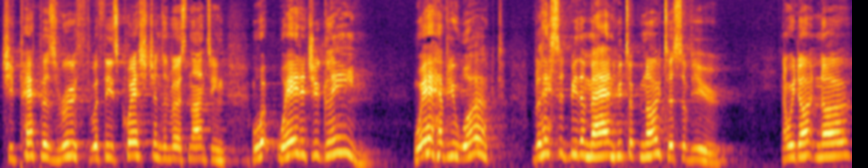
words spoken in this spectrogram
She peppers Ruth with these questions in verse 19 where did you glean? Where have you worked? Blessed be the man who took notice of you. Now, we don't know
